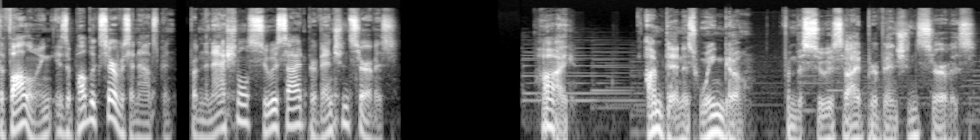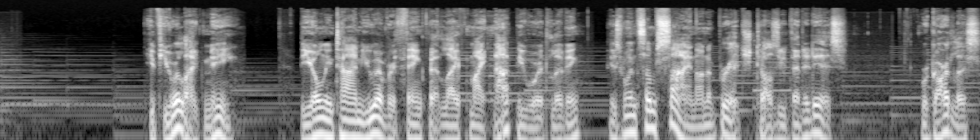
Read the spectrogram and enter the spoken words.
The following is a public service announcement from the National Suicide Prevention Service. Hi, I'm Dennis Wingo from the Suicide Prevention Service. If you're like me, the only time you ever think that life might not be worth living is when some sign on a bridge tells you that it is. Regardless,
